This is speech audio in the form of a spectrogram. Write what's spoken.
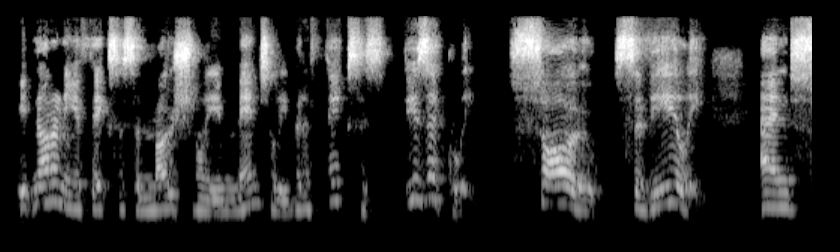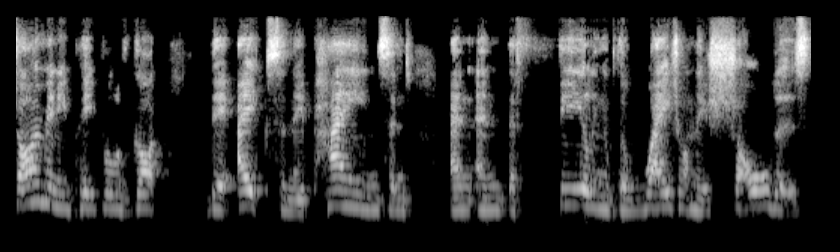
it not only affects us emotionally and mentally, but affects us physically so severely. And so many people have got their aches and their pains and, and, and the feeling of the weight on their shoulders.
